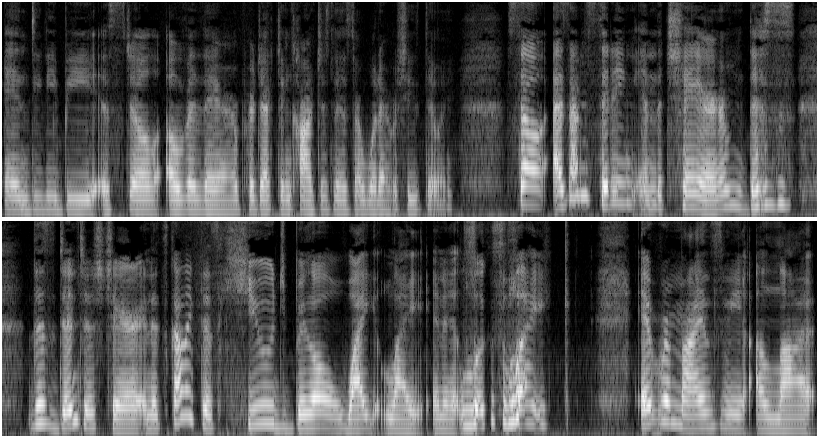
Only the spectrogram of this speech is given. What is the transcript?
and DDB is still over there projecting consciousness or whatever she's doing. So as I'm sitting in the chair, this this dentist chair, and it's got like this huge big old white light, and it looks like it reminds me a lot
